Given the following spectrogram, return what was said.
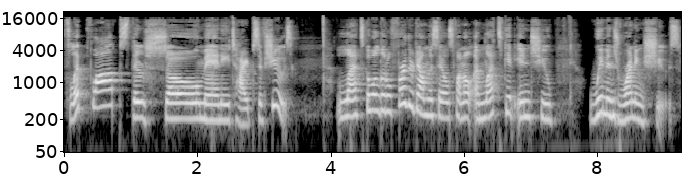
Flip flops. There's so many types of shoes. Let's go a little further down the sales funnel and let's get into women's running shoes.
